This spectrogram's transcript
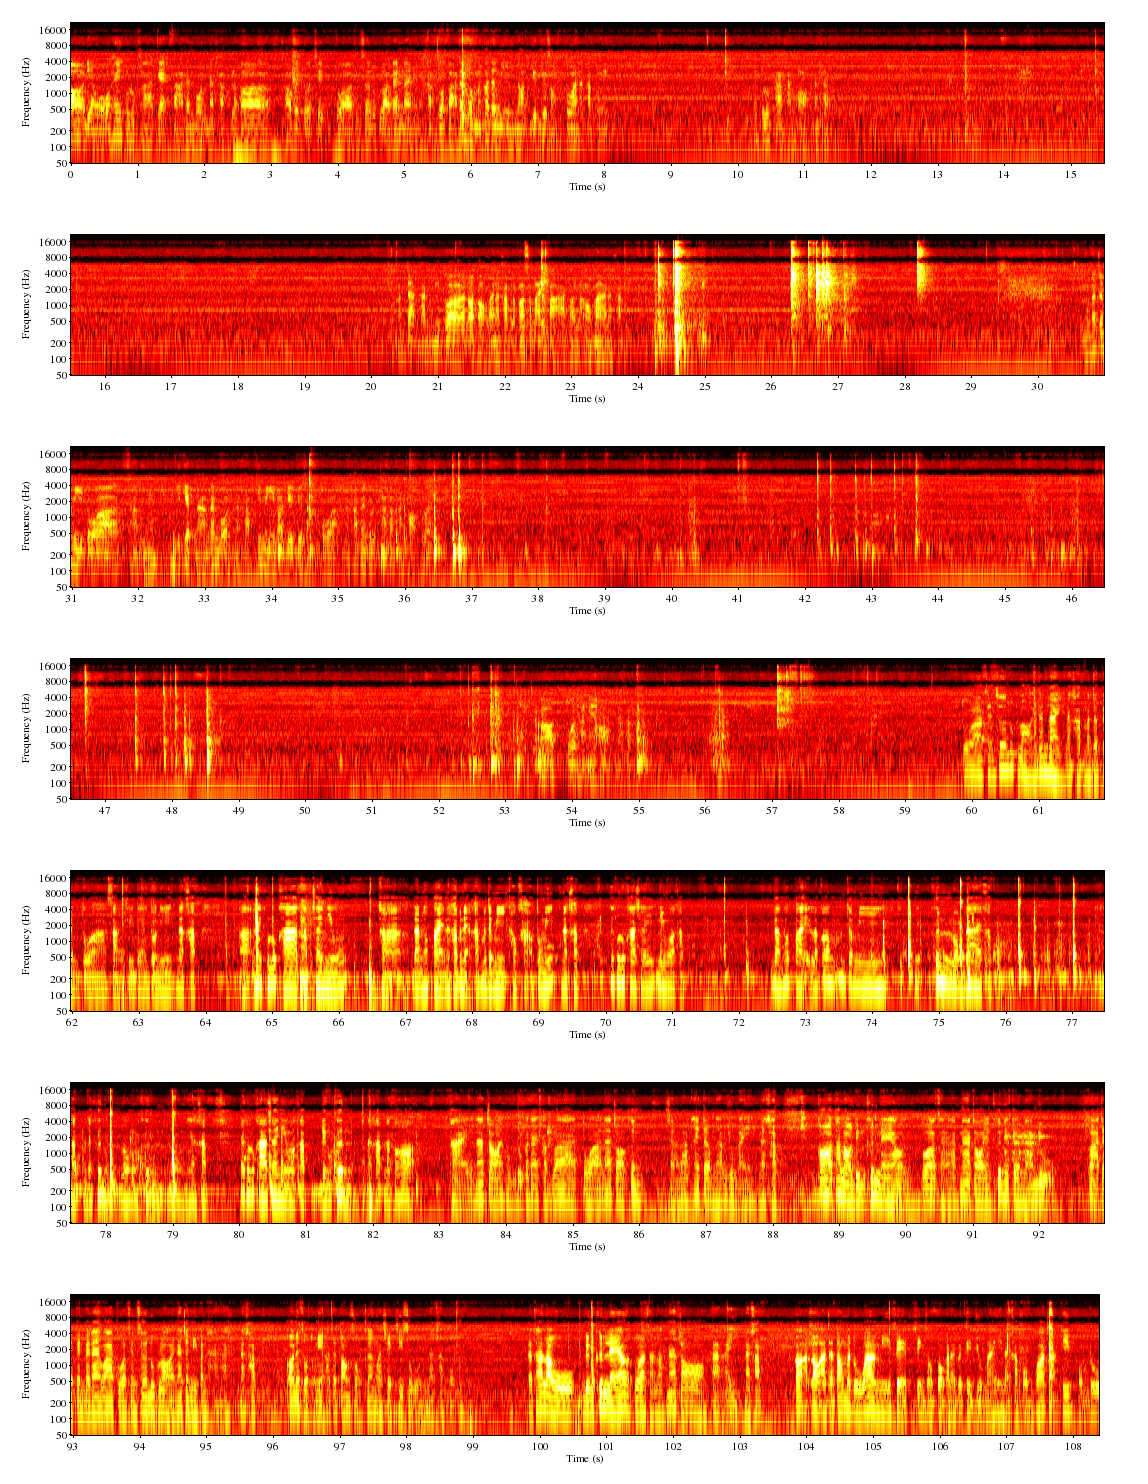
ก็เดี๋ยวให้คุณลูกค้าแกะฝาด้านบนนะครับ แล้วก็เข้าไปตรวจเช็คตัวเซ็นเซอร์ลูกลอยด้านในนะครับ ตัวฝาด้านบนมันก็จะมีน็อตยึดอยู่สองตัวนะครับ ตรงนี้ ให้คุณลูกค้าขันออกนะครับหลังจากขันตัวน็อตออกแล้วนะครับ แล้วก็สไลด์ฝาถอยหลังออกมานะครับ มันก็จะมีตัวถังที่เก็บน้ำด้านบนนะครับ ที่มีน็อตยึดอยู่สามตัวนะครับ ให้คุณลูกค้าก็ขันออกด้วยแล้วก็เอาตัวถังนี้ออกนะครับ ตัวเซ็นเซอร์ลูกลอยด้านในนะครับ มันจะเป็นตัวสายสีแดงตัวนี้นะครับให้คุณลูกค้าครับใช้นิ้วดันเข้าไปนะครับเนี่ยครับมันจะมีขาวๆตรงนี้นะครับ ให้คุณลูกค้าใช้นิ้วครับ ดันเข้าไปแล้วก็มันจะมีขึ้นลงได้ครับเนี่ยครับมันจะขึ้นลงขึ้นลงเนี่ยครับให้คุณลูกค้าใช้นิ้วครับ ดึงขึ้นนะครับ แล้วก็ ถ่ายหน้าจอให้ผมดูก็ได้ครับว่าตัวหน้าจอขึ้นสัญลักษณ์ให้เติมน้ำอยู่ไหมนะครับ ก็ถ้าเราดึงขึ้นแล้ว ตัวสัญลักษณ์หน้าจอยังขึ้นให้เติมน้ำอยู่ ก็อาจจะเป็นไปได้ว่าตัวเซ็นเซอร์ลูกลอยน่าจะมีปัญหานะครับ ก็ในส่วนตรงนี้อาจจะต้องส่งเครื่องมาเช็คที่ศูนย์นะครับผมแต่ถ้าเราดึงขึ้นแล้วตัวสัญลักษณ์หน้าจอหายนะครับ ก็เราอาจจะต้องมาดูว่ามีเศษสิ่งสกปรกอะไรไปติดอยู่ไหมนะครับผมเพราะจากที่ผมดู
